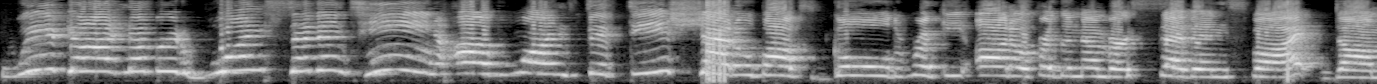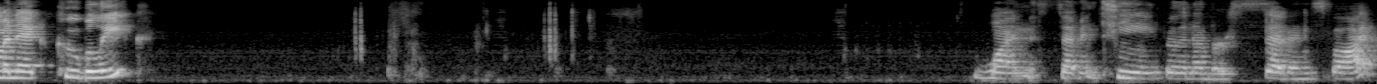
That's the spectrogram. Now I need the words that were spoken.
We've got numbered 117 of 150 Shadow Box Gold Rookie Auto for the number 7 spot, Dominik Kubalik. One seventeen for the number seven spot.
